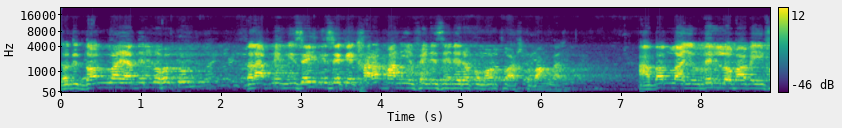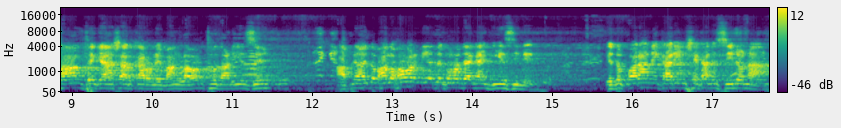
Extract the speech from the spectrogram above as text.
যদি দল্লা ইয়াদিল্ল হতো তাহলে আপনি নিজেই নিজেকে খারাপ বানিয়ে ফেলেছেন, এরকম অর্থ আসতো বাংলায়। আদাল্লা ইউদিল্ল ভাবে ইফাল থেকে আসার কারণে বাংলা অর্থ দাঁড়িয়েছে। আপনি হয়তো ভালো হওয়ার নিয়তে কোনো জায়গায় গিয়েছিলেন। কিন্তু কোরআনে কারিম সেখানে ছিল না।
